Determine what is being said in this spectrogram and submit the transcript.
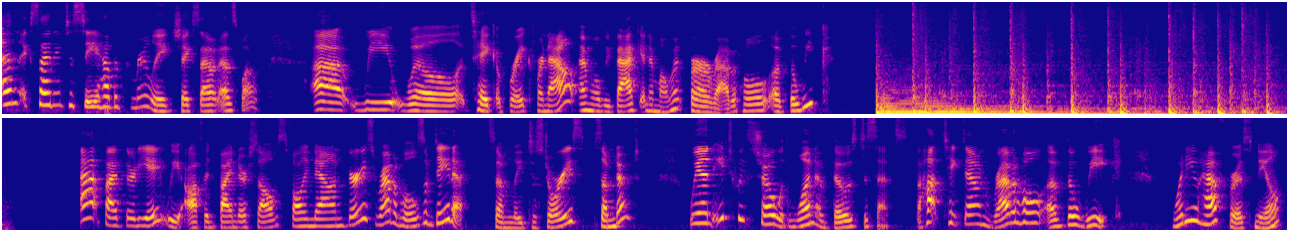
and exciting to see how the Premier League shakes out as well. Uh, we will take a break for now, and we'll be back in a moment for our rabbit hole of the week. At 538, we often find ourselves falling down various rabbit holes of data. Some lead to stories, some don't. We end each week's show with one of those descents, the hot takedown rabbit hole of the week. What do you have for us, Neil?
